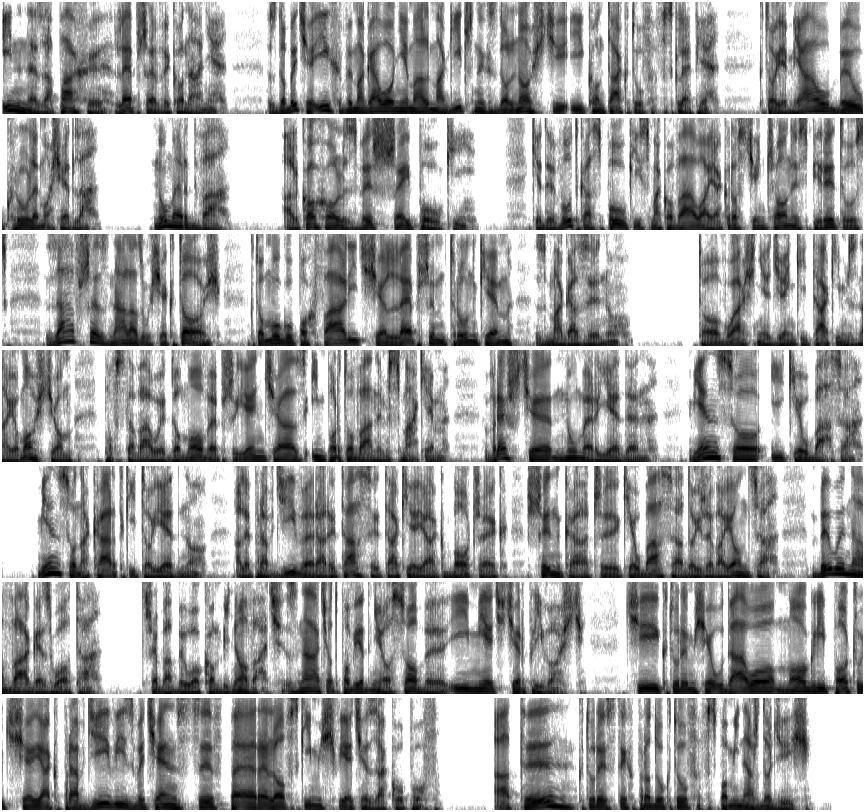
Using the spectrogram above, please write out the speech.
Inne zapachy, lepsze wykonanie. Zdobycie ich wymagało niemal magicznych zdolności i kontaktów w sklepie. Kto je miał, był królem osiedla. Numer 2. Alkohol z wyższej półki. Kiedy wódka z półki smakowała jak rozcieńczony spirytus, zawsze znalazł się ktoś, kto mógł pochwalić się lepszym trunkiem z magazynu. To właśnie dzięki takim znajomościom powstawały domowe przyjęcia z importowanym smakiem. Wreszcie numer jeden. Mięso i kiełbasa. Mięso na kartki to jedno, ale prawdziwe rarytasy takie jak boczek, szynka czy kiełbasa dojrzewająca były na wagę złota. Trzeba było kombinować, znać odpowiednie osoby i mieć cierpliwość. Ci, którym się udało, mogli poczuć się jak prawdziwi zwycięzcy w PRL-owskim świecie zakupów. A ty, który z tych produktów wspominasz do dziś?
